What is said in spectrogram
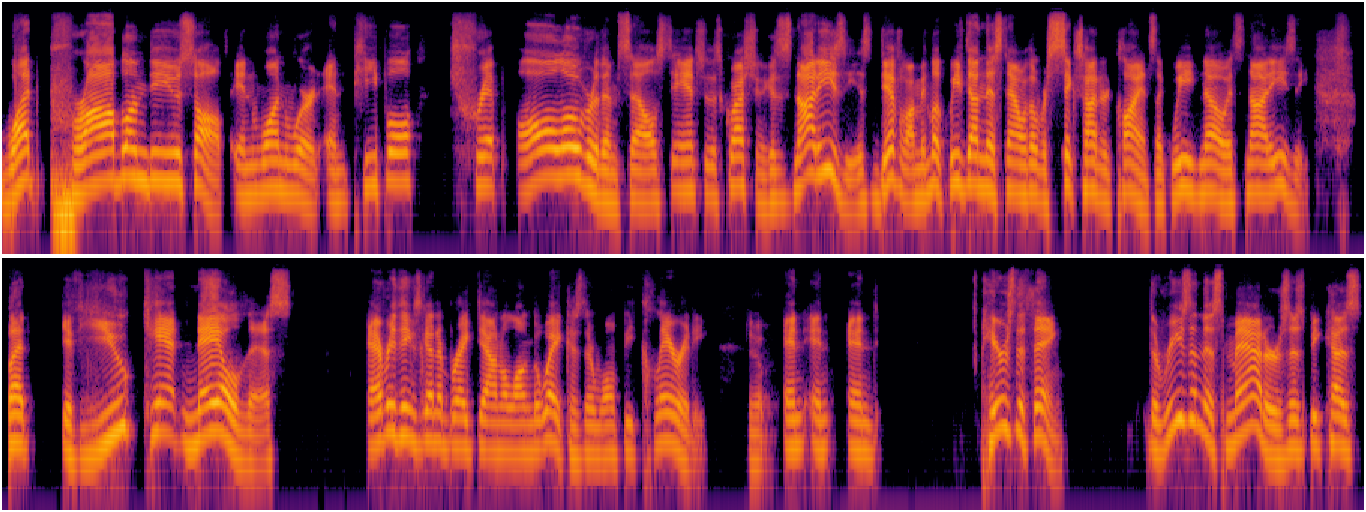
What problem do you solve in one word? And people trip all over themselves to answer this question because it's not easy. It's difficult. I mean, look, we've done this now with over 600 clients. Like we know it's not easy. But if you can't nail this, everything's going to break down along the way because there won't be clarity. Yep. And and and here's the thing. The reason this matters is because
